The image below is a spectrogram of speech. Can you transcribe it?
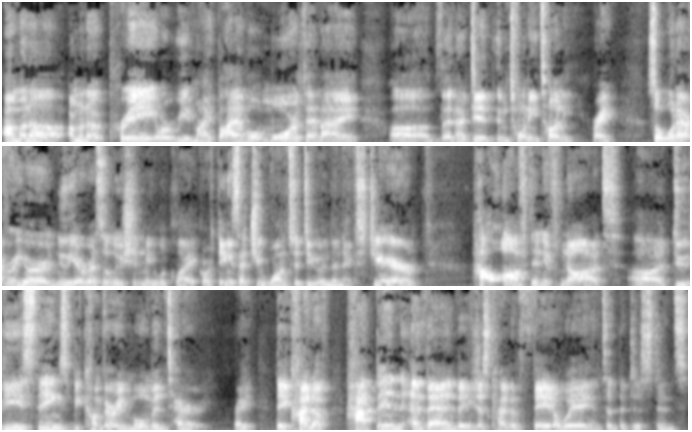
I'm gonna I'm gonna pray or read my Bible more than I uh, than I did in 2020, right? So whatever your New Year resolution may look like, or things that you want to do in the next year, how often, if not, uh, do these things become very momentary? Right? They kind of happen and then they just kind of fade away into the distance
